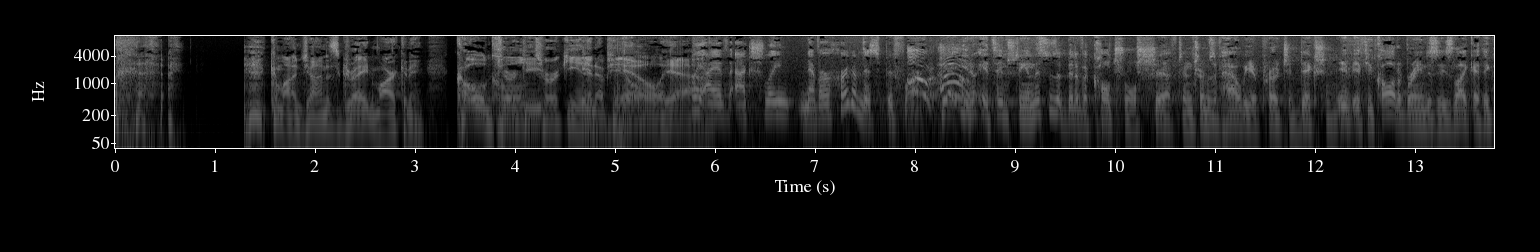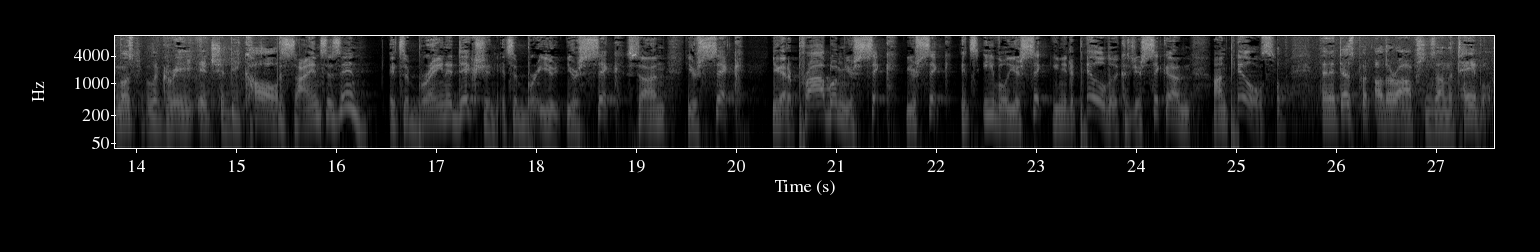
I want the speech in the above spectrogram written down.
Come on, John. It's great marketing. Cold, Cold turkey, turkey in in a a pill. pill. Yeah. I have actually never heard of this before. Oh, oh. Yeah, you know, it's interesting, and this is a bit of a cultural shift in terms of how we approach addiction. If, if you call it a brain disease, like I think most people agree it should be called. The science is in. It's a brain addiction. It's a br- you- you're sick, son. You're sick. You got a problem. You're sick. You're sick. It's evil. You're sick. You need a pill because you're sick on, on pills. then it does put other options on the table.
